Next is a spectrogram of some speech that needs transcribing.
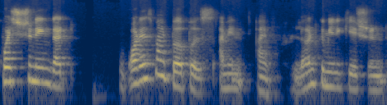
questioning that what is my purpose? I mean, I've learned communication,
